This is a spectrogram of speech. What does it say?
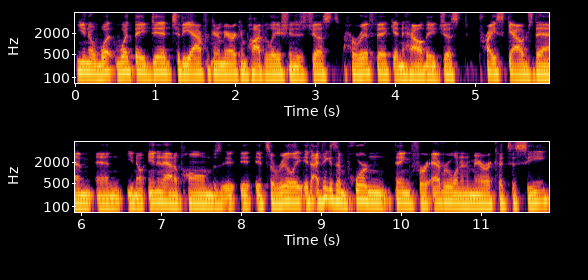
you know what what they did to the african american population is just horrific and how they just price gouge them and you know in and out of homes. It, it, it's a really it, i think it's an important thing for everyone in america to see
